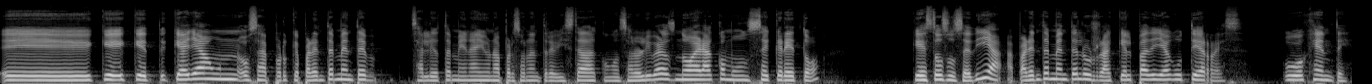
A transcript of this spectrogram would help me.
Eh, que, que, haya un, o sea, porque aparentemente salió también hay una persona entrevistada con Gonzalo Oliveros, no era como un secreto que esto sucedía. Aparentemente Luz Raquel Padilla Gutiérrez, hubo gente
